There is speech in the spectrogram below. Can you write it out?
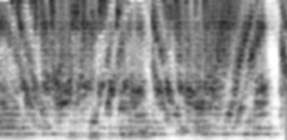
Thank you.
